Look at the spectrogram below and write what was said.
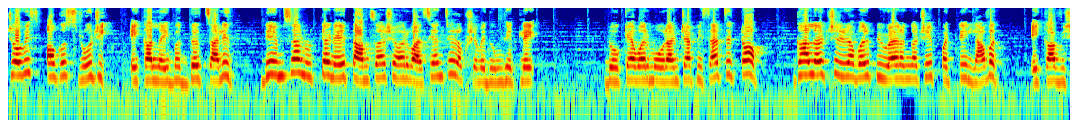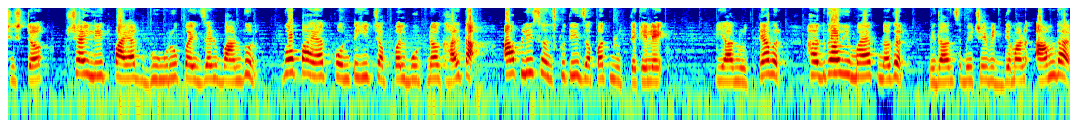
चोवीस ऑगस्ट रोजी एका लयबद्ध चालीत ढेमसा नृत्याने तामसा शहरवासियांचे लक्ष वेधून घेतले. डोक्यावर मोरांच्या पिसाचे टॉप घालत शरीरावर पिवळ्या रंगाचे पट्टे लावत एका विशिष्ट शैलीत पायात घुंगरू पैजण बांधून व पायात कोणतेही चप्पल बूट न घालता आपली संस्कृती जपत नृत्य केले. या नृत्यावर हदगाव हिमायत नगर विधानसभेचे विद्यमान आमदार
